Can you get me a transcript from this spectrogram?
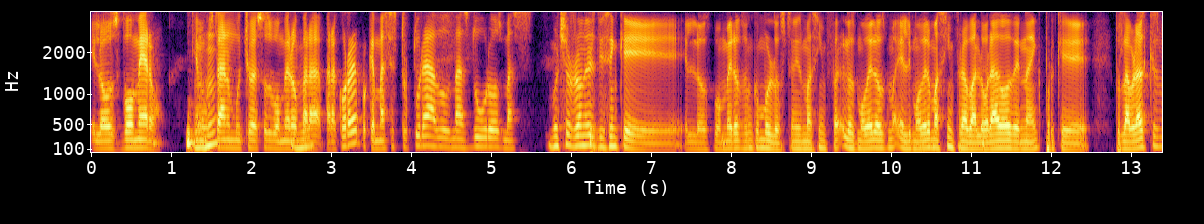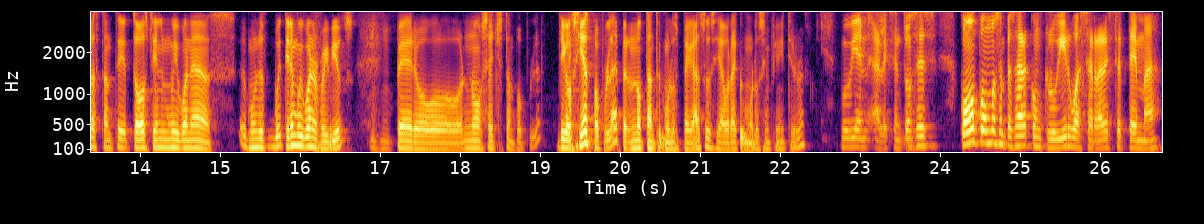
los Vomero, que me gustaban mucho esos Ujú. para, para correr, porque más estructurados, más duros, más... Muchos runners dicen que los bomberos son como los tenis más infra- los modelos el modelo más infravalorado de Nike porque pues la verdad es que es bastante todos tienen muy buenas muy- tienen muy buenos reviews pero no se ha hecho tan popular digo sí es popular pero no tanto como los Pegasus y ahora como los Infinity Run Muy bien, Alex. Entonces, ¿cómo podemos empezar a concluir o a cerrar este tema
